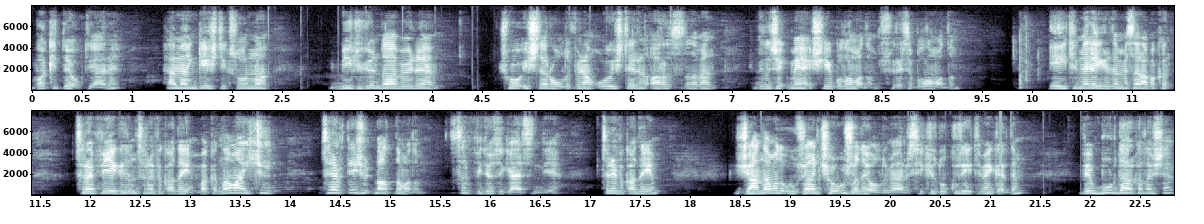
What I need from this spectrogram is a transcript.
Vakit de yoktu yani. Hemen geçtik sonra bir iki gün daha böyle çoğu işler oldu falan. O işlerin arasında ben video çekme şeyi bulamadım. Süresi bulamadım. Eğitimlere girdim. Mesela bakın trafiğe girdim. Trafik adayım. Bakın ama hiç trafikte hiç rütbe atlamadım. Sırf videosu gelsin diye. Trafik adayım. Jandarmada Uzcan Çavuş adayı oldum yani. 8-9 eğitime girdim. Ve burada arkadaşlar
